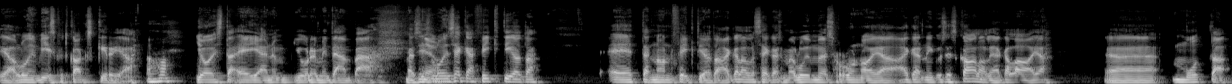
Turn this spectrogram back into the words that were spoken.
ja luin 52 kirjaa, Oho. joista ei jäänyt juuri mitään päähän. Mä siis Joo. luin sekä fiktiota että non-fiktiota aika lailla sekaisin. Mä luin myös runoja, aika, niin kuin se skaala oli aika laaja, öö, mutta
